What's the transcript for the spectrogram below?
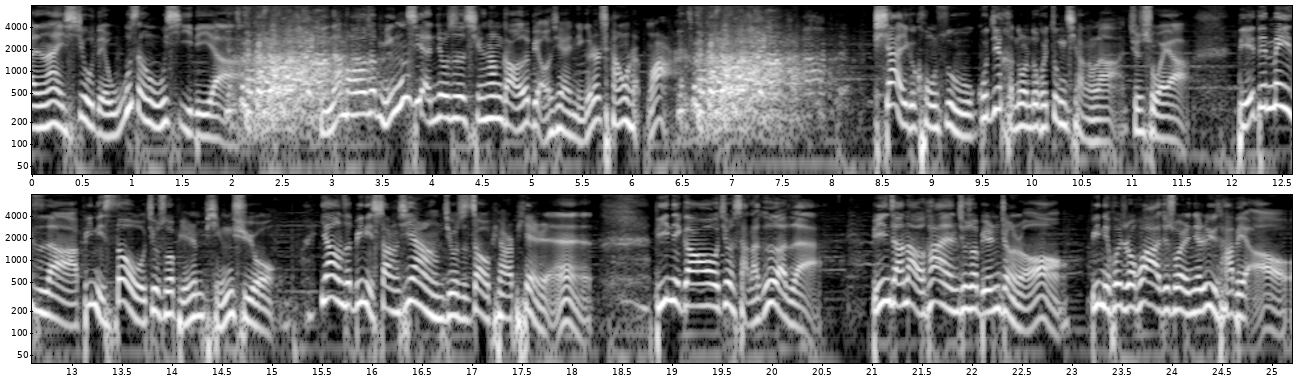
恩爱秀的无声无息的呀，你男朋友这明显就是情商高的表现，你搁这掺和什么玩意儿？下一个控诉，估计很多人都会中枪了。就是说呀，别的妹子啊比你瘦，就说别人平胸；样子比你上相，就是照片骗人；比你高，就是傻大个子。比你长得好看，就说别人整容；比你会说话，就说人家绿茶婊。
